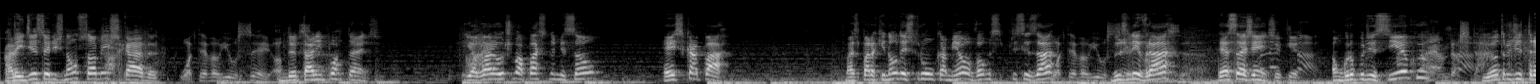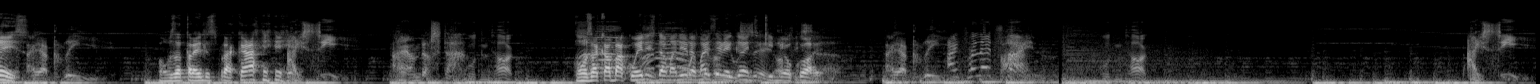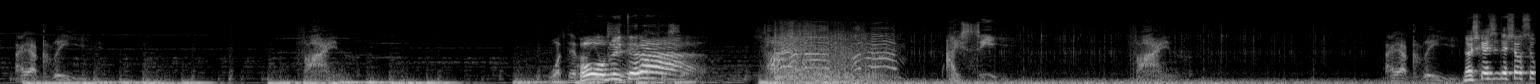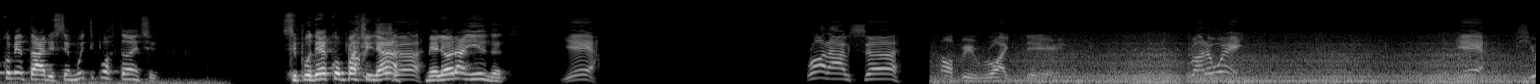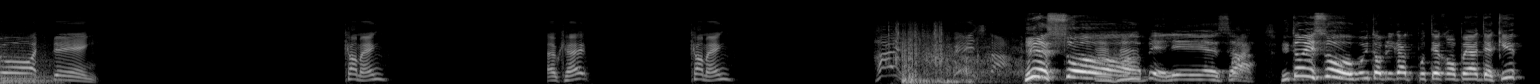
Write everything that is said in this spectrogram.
Além disso, eles não sobem escada. You say, Um detalhe importante. E agora a última parte da missão é escapar. Mas para que não destruam o caminhão, vamos precisar nos livrar dessa gente aqui. É um grupo de cinco e outro de três. Vamos atrair eles pra cá. I see. I understand. Guten Tag. Vamos acabar com eles da maneira mais elegante que me ocorre. I agree. Fine. Guten Tag. I see. I agree. Fine. Obliterar! I see. Fine. I agree. Não esquece de deixar o seu comentário, isso é muito importante. Se puder compartilhar, melhor ainda. Yeah. Righto, sir. I'll be right there. Right away. Yeah, sure thing. Coming. Okay. Coming. Isso! Uhum. Beleza! Então é isso, muito obrigado por ter acompanhado até aqui.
